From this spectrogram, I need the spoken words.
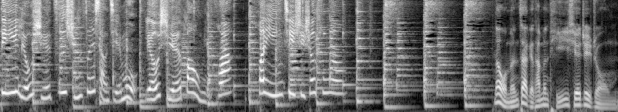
第一留学咨询分享节目《留学爆米花》，欢迎继续收听哦。那我们再给他们提一些这种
